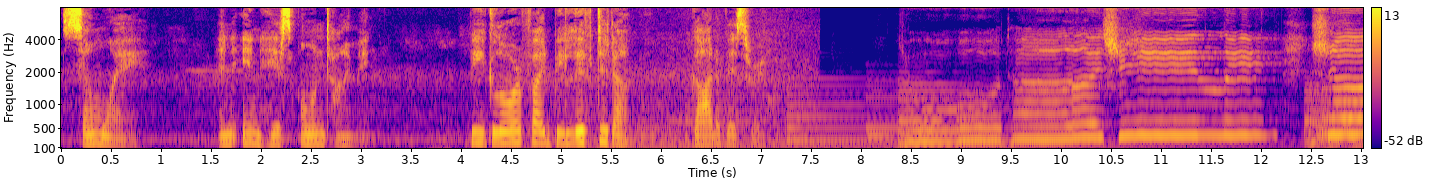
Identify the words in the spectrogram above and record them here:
some way, and in his own timing. Be glorified, be lifted up, God of Israel. Your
